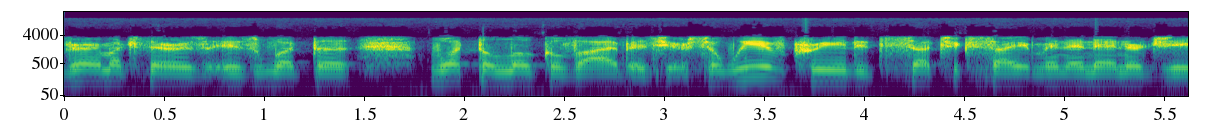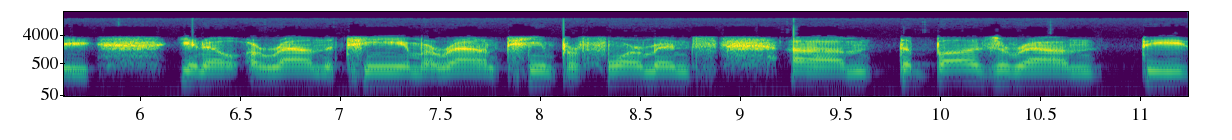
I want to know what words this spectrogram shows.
very much there is is what the what the local vibe is here. So we have created such excitement and energy, you know, around the team, around team performance, um, the buzz around the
